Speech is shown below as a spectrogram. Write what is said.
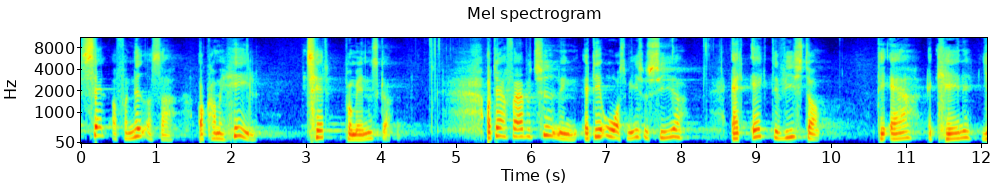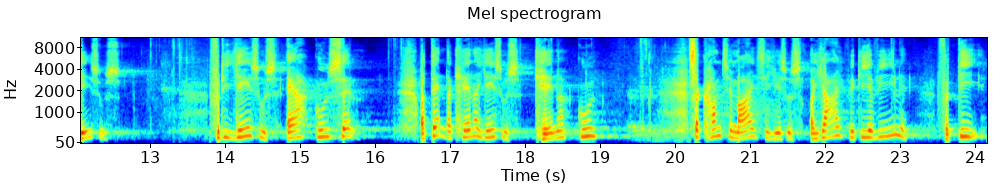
selv at fornedre sig og komme helt tæt på mennesker. Og derfor er betydningen af det ord, som Jesus siger, at ægte visdom, det er at kende Jesus. Fordi Jesus er Gud selv. Og den, der kender Jesus, kender Gud. Så kom til mig, siger Jesus, og jeg vil give jer hvile, fordi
